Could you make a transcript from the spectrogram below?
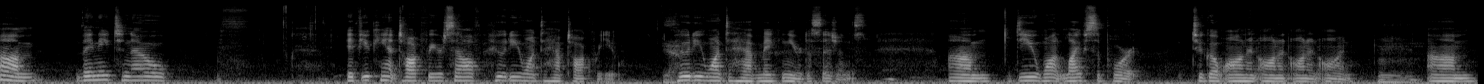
Um, they need to know if you can't talk for yourself, who do you want to have talk for you? Yeah. Who do you want to have making your decisions? Um, do you want life support to go on and on and on and on? Um,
